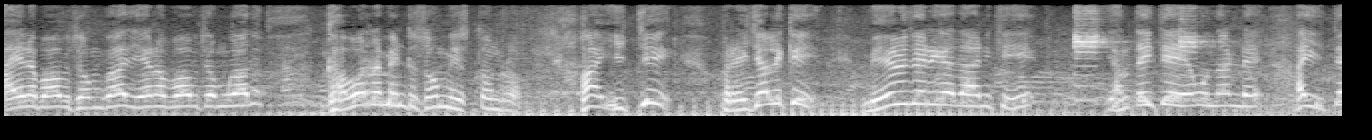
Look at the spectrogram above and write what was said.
ఆయన బాబు సొమ్ము కాదు ఈయన బాబు సొమ్ము కాదు గవర్నమెంట్ సొమ్ము ఇస్తుండ్రు. ఆ ఇచ్చి ప్రజలకి మేలు జరిగేదానికి ఎంతైతే ఏముందండి అది ఇస్తే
